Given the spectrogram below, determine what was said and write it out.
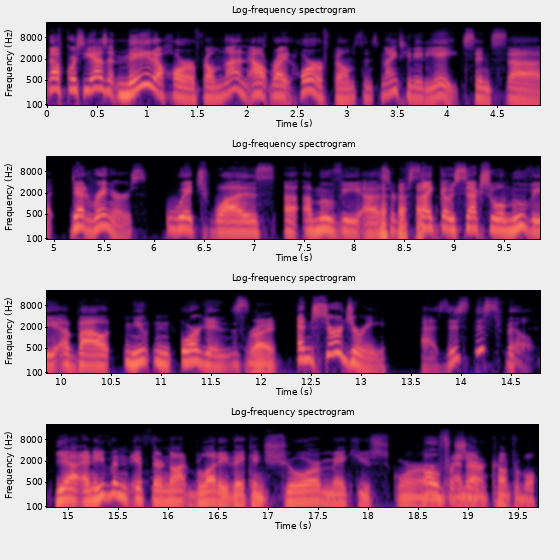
Now, of course, he hasn't made a horror film, not an outright horror film, since 1988, since uh, Dead Ringers, which was a, a movie, a sort of psychosexual movie about mutant organs Right. and surgery, as is this film. Yeah, and even if they're not bloody, they can sure make you squirm Oh, for and sure. uncomfortable.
